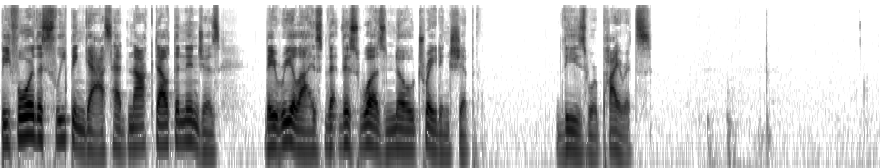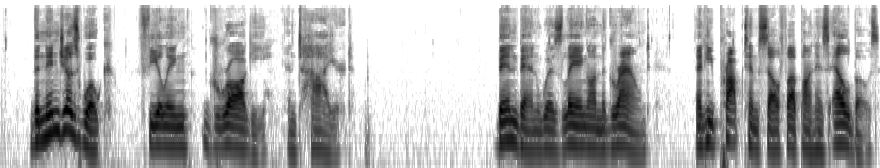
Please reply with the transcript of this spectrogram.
Before the sleeping gas had knocked out the ninjas, they realized that this was no trading ship. These were pirates. The ninjas woke, feeling groggy and tired. Ben Ben was laying on the ground, and he propped himself up on his elbows,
